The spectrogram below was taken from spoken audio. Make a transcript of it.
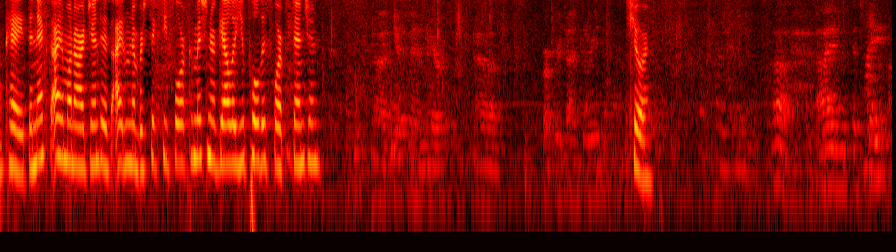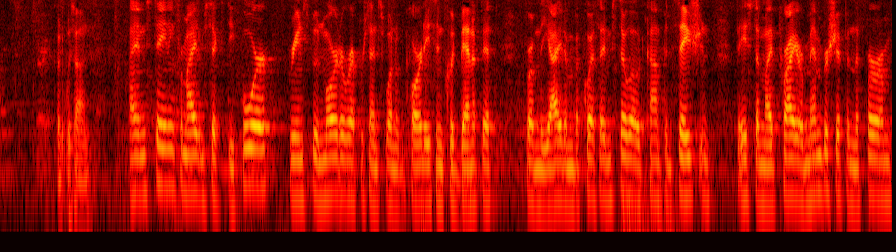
Okay, the next item on our agenda is item number 64. Commissioner Geller, you pull this for abstention? Uh, uh, sure. Uh, but it was on. I am abstaining from item 64. Greenspoon Marder represents one of the parties and could benefit from the item because I'm still owed compensation based on my prior membership in the firm.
